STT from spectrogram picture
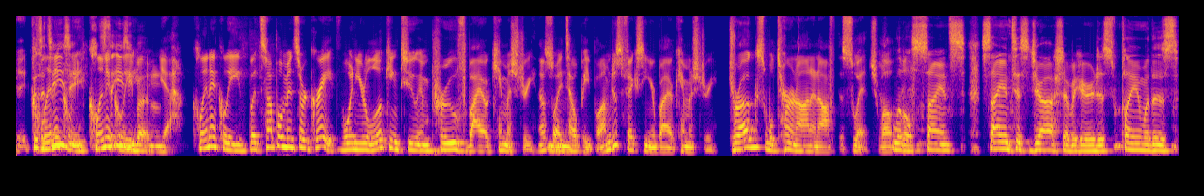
be. Because it's clinically, easy. It's the clinically, easy button. yeah, clinically, but supplements are great when you're looking to improve biochemistry. That's what Mhm. I tell people. I'm just fixing your biochemistry. Drugs will turn on and off the switch. Well, Little science scientist Josh over here just playing with his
